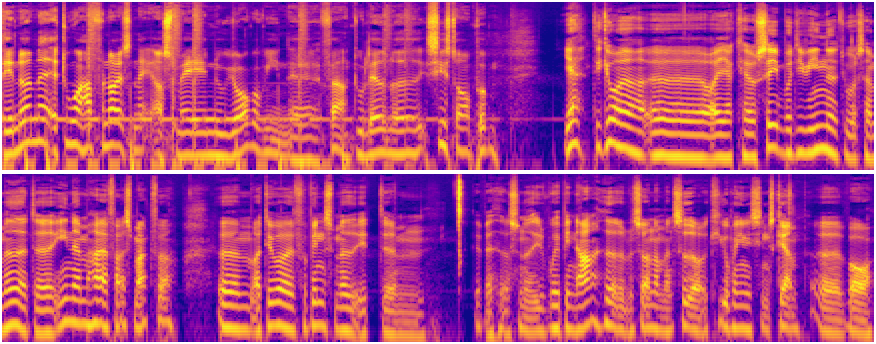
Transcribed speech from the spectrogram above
Det er noget med, at du har haft fornøjelsen af at smage New Yorker vin, øh, før du lavede noget sidste år på dem. Ja, det gjorde jeg, øh, og jeg kan jo se på de vine, du har taget med, at øh, en af dem har jeg faktisk smagt før. Øh, og det var i forbindelse med et, øh, hvad hedder sådan noget, et webinar, hedder det vel så, når man sidder og kigger på en i sin skærm, øh, hvor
